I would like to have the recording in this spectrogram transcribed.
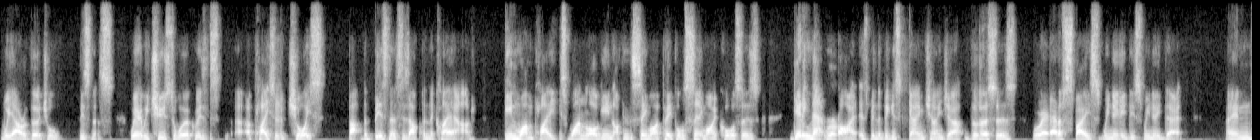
we are a virtual business where we choose to work is a place of choice, but the business is up in the cloud in one place, one login. I can see my people, see my courses. Getting that right has been the biggest game changer versus we're out of space. We need this, we need that. And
